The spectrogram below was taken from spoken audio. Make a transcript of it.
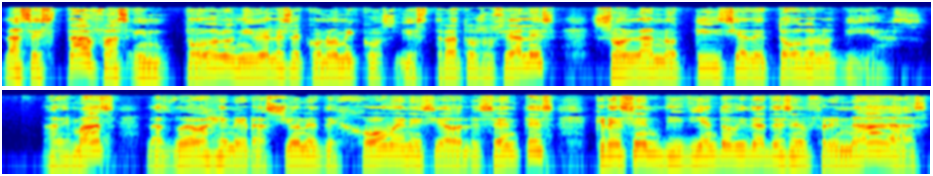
Las estafas en todos los niveles económicos y estratos sociales son la noticia de todos los días. Además, las nuevas generaciones de jóvenes y adolescentes crecen viviendo vidas desenfrenadas,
